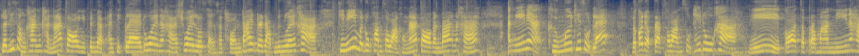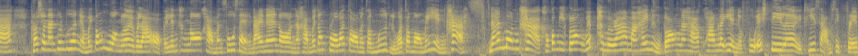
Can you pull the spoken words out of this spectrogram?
และที่สำคัญค่ะหน้าจอยังเป็นแบบแอนติแกลด้วยนะคะ ช่วยลดแสงสะท้อนได้ระดับหนึ่งเลยค่ะ ทีนี้มาดูความสว่างของหน้าจอกันบ้างนะคะอันนี้เนี่ยคือมืดที่สุดแล้ว แล้วก็เดี๋ยวปรับสว่างสุดให้ดูค่ะ นี่ก็จะประมาณนี้นะคะ เพราะฉะนั้นเพื่อนๆเนี่ยไม่ต้องห่วงเลยเวลาออกไปเล่นข้างนอกค่ะ มันสู้แสงได้แน่นอนนะคะ ไม่ต้องกลัวว่าจอมันจะมืดหรือว่าจะมองไม่เห็นค่ะ ด้านบนค่ะเขาก็มีกล้องเว็บ c a m มรามาให้ 1 กล้องนะคะ ความละเอียดเนี่ย Full HD เลยที่ 30 เฟรม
